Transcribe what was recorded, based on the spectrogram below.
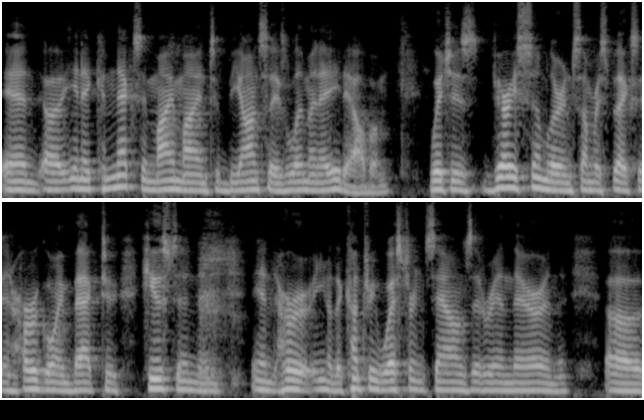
And, uh, and it connects in my mind to Beyonce's Lemonade album, which is very similar in some respects in her going back to Houston and, and her, you know, the country western sounds that are in there and the, uh,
